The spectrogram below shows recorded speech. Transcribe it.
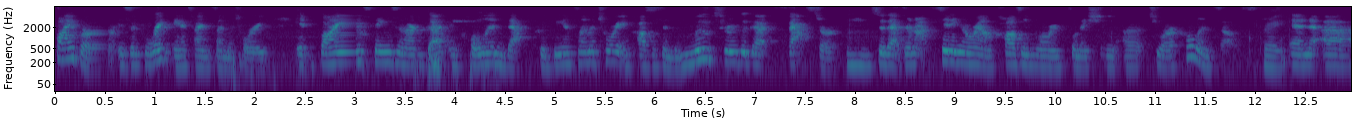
fiber is a great anti-inflammatory. It binds things in our gut and colon that could be inflammatory and causes them to move through the gut faster, Mhm. so that they're not sitting around causing more inflammation uh, to our colon cells. Right. And uh,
